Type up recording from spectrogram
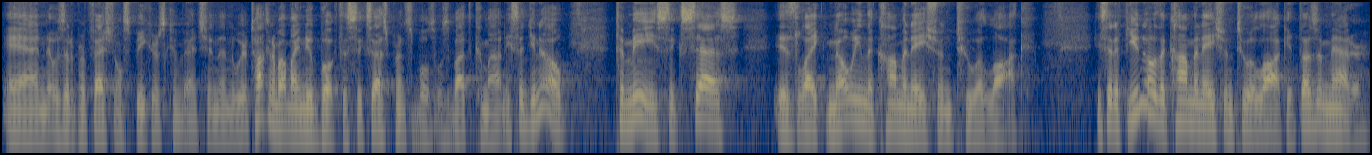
and it was at a professional speakers convention. And we were talking about my new book, The Success Principles, it was about to come out. And he said, You know, to me, success is like knowing the combination to a lock. He said, If you know the combination to a lock, it doesn't matter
